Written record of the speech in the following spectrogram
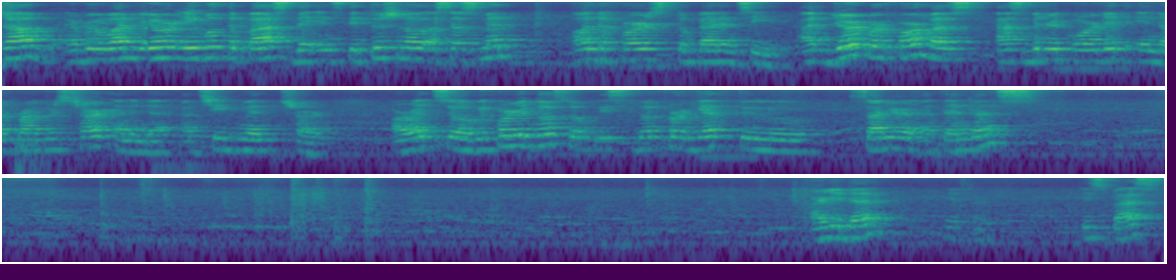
Job, everyone. You were able to pass the institutional assessment on the first competency. And your performance has been recorded in the progress chart and in the achievement chart. Alright, so before you go, so please don't forget to sign your attendance. Are you done? Yes, sir. Please pass.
